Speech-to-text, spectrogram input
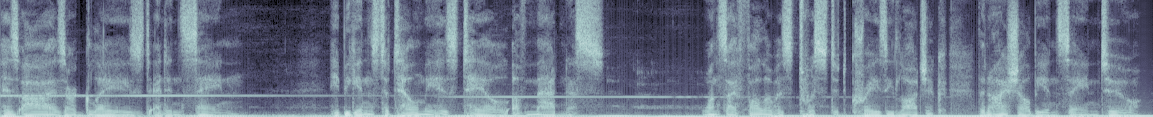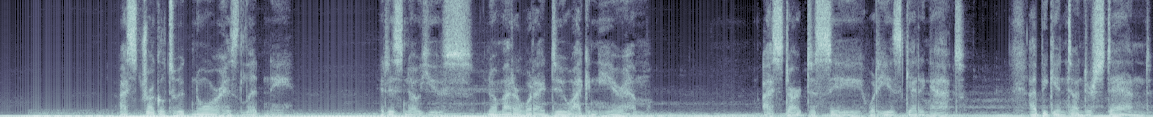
His eyes are glazed and insane. He begins to tell me his tale of madness. Once I follow his twisted, crazy logic, then I shall be insane too. I struggle to ignore his litany. It is no use. No matter what I do, I can hear him. I start to see what he is getting at. I begin to understand.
